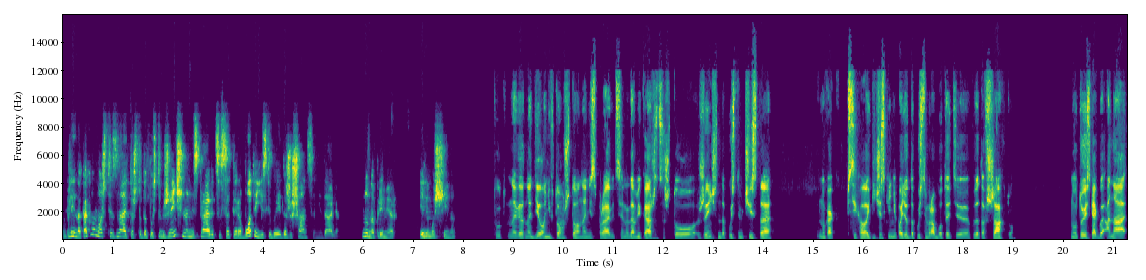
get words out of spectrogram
Блин, а как вы можете знать то, что, допустим, женщина не справится с этой работой, если вы ей даже шанса не дали? Ну, например или мужчина? Тут, наверное, дело не в том, что она не справится. Иногда мне кажется, что женщина, допустим, чисто, ну как, психологически не пойдет, допустим, работать э, куда-то в шахту. Ну, то есть, как бы она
